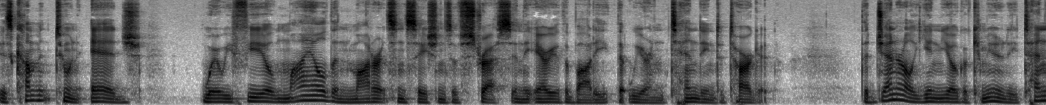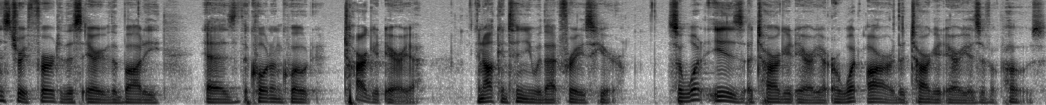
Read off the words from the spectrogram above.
is come into an edge where we feel mild and moderate sensations of stress in the area of the body that we are intending to target. The general yin yoga community tends to refer to this area of the body as the quote unquote target area, and I'll continue with that phrase here. So, what is a target area, or what are the target areas of a pose?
